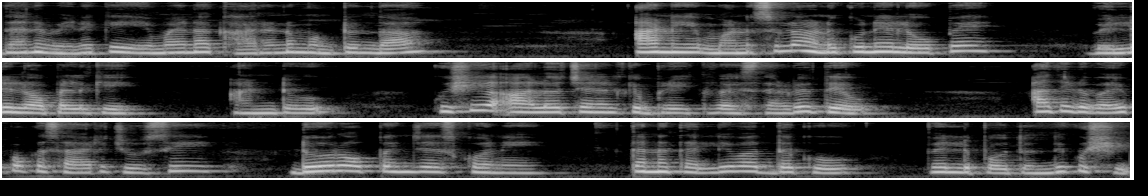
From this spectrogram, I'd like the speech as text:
దాని వెనక ఏమైనా కారణం ఉంటుందా? అని మనసులో అనుకునే లోపే వెళ్ళి లోపలికి అంటూ ఖుషి ఆలోచనలకి బ్రేక్ వేస్తాడు దేవ్. అతడి వైపు ఒకసారి చూసి డోర్ ఓపెన్ చేసుకొని తన తల్లి వద్దకు వెళ్ళిపోతుంది ఖుషి.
